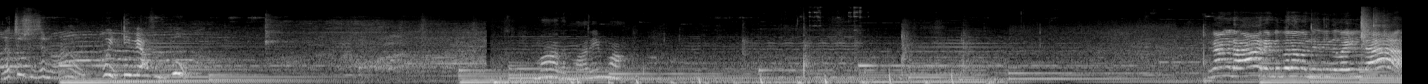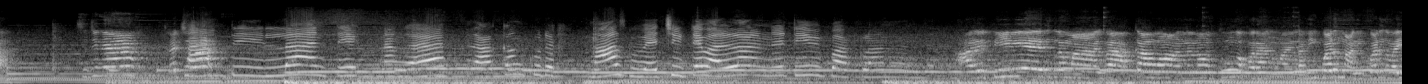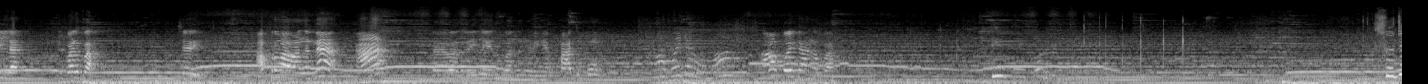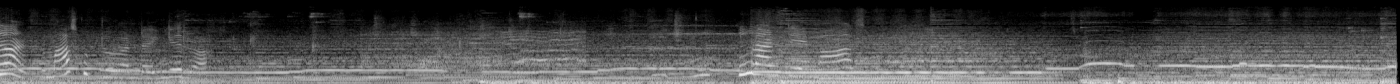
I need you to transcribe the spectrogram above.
கலை கலை லட்சம் சீசன் போய் TV off போ அம்மா அதை மறைமா என்னங்கடா ரெண்டு பேரும் வந்துருக்கீங்க வயல்ல சுஜினா லட்சா இல்ல ஆண்டி நாங்க அக்கம் கூட மாஸ்க் வச்சுக்கிட்டே வரலான்னு டிவி பார்க்கலான்னு வந்தோம். அது டிவியே எடுக்கலம்மா. இவ அக்காவும் அண்ணனும் தூங்க போறாங்கம்மா. இல்ல நீ படுமா நீ படுங்க வயல்ல நீ படுப்பா. சரி. அப்புறமா வாங்கண்ணா ஆ? வேற வயல்ல எதுக்கு வந்துங்கிறீங்க பார்த்து போங்க ஆ போயிட்டாங்கம்மா. ஆ போயிட்டாங்கப்பா. சுஜான் மாஸ்க் விட்டு வந்த இங்கே இருடா.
